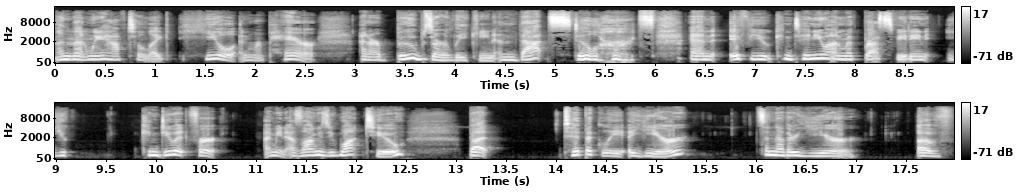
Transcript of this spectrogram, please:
And then we have to like heal and repair, and our boobs are leaking, and that still hurts. And if you continue on with breastfeeding, you can do it for, I mean, as long as you want to, but typically a year, it's another year of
